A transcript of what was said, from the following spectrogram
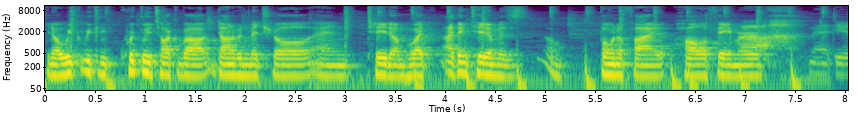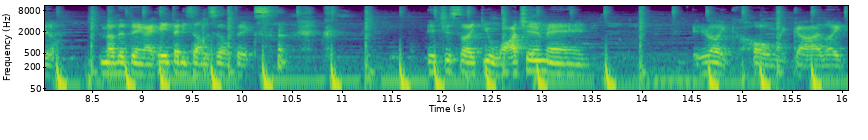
you know, we, we can quickly talk about Donovan Mitchell and Tatum, who I, I think Tatum is a bona fide Hall of Famer. Ah, man, dude. Another thing, I hate that he's on the Celtics. it's just like you watch him and you're like, oh my god, like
